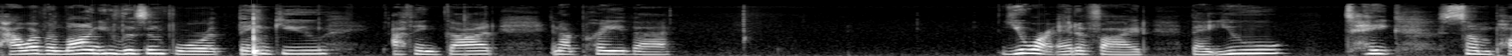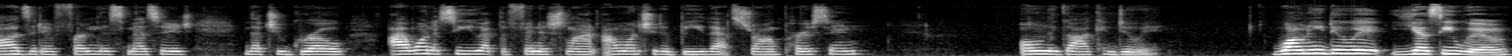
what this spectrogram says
however long you listen for, thank you. I thank God and I pray that you are edified, that you take some positive from this message, that you grow. I want to see you at the finish line. I want you to be that strong person. Only God can do it. Won't He do it? Yes, He will.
